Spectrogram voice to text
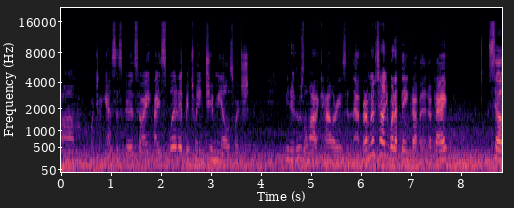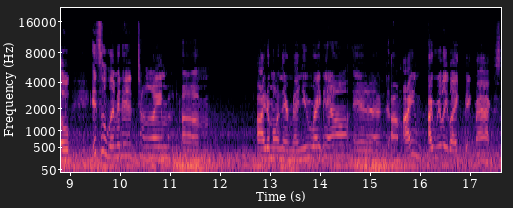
um, which I guess is good. So, I, I split it between two meals, which, you know, there's a lot of calories in that. But I'm going to tell you what I think of it, okay? So, it's a limited time. Um, item on their menu right now, and um, I I really like Big Macs.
